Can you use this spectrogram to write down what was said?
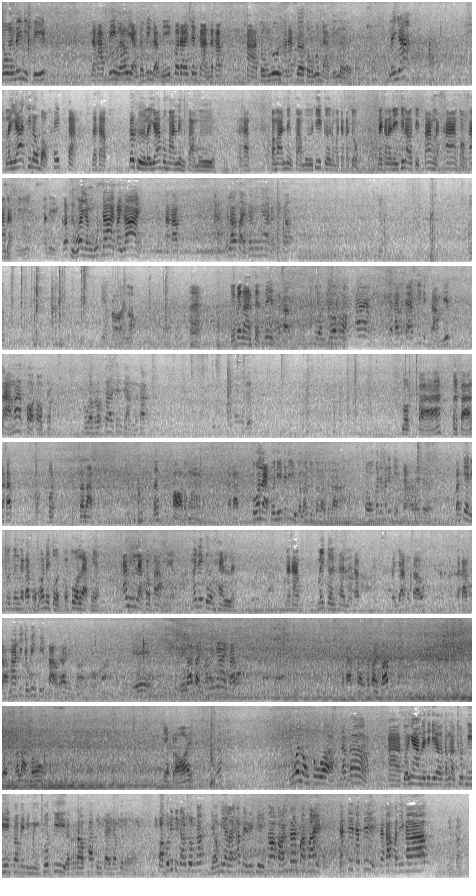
โดยไม่มีปี๊บนะครับวิ่งแล้วอยากจะวิ่งแบบนี้ก็ได้เช่นกันนะครับหาตรงรุ่นอะแดปเตอร์ตรงรุ่นแบบนี้เลย ระยะ ระยะที่เราบอกให้กะนะครับ ก็คือระยะประมาณ1ฝ่ามือนะครับ ประมาณ 1 ฝ่ามือที่เกินออกมาจากกระจก ในกรณีที่เราติดตั้งแหลกข้างกล่องข้างแบบนี้นั่นเองก็ถือว่ายังมุดได้ไปได้นะครับเวลาใส่ก็ง่ายๆแบบนี้ครับเรียบร้อยล็อกอ่าหรือไปนานเสร็จสิ้นนะครับ ส่วนตัวกล่องข้างนะครับแชร์23 ลิตร สามารถถอดออกจากตัวรถได้เช่นกันนะครับ ปลดฝา เปิดฝานะครับกดสลักปึ๊บถอดออกมานะครับตัวแหลกตัวนี้ก็จะอยู่กับรถอยู่ตลอดเวลาทรงก็จะไม่ได้เก็บกะอะไรเลย สังเกตอีกจุดหนึ่งนะครับ ผมว่าในส่วนของตัวแร็คเนี่ย ถ้ามีแร็คเปล่าๆเนี่ย ไม่ได้เกินแฮนด์เลยนะครับ ไม่เกินแฮนด์เลยครับระยะของเขานะครับ สามารถที่จะวิ่งปี๊บเปล่าได้เลยเย้เวลาใส่ก็ง่ายๆครับนะครับใส่เข้าไปปั๊บ กดสลักลง เรียบร้อยปึ๊บถือว่าลงตัวแล้วก็อ่าสวยงามเลยทีเดียวสำหรับชุดนี้ก็เป็นอีกหนึ่งชุดที่เราภาคภูมิใจนำเสนอขอบคุณที่ติดตามชมครับ เดี๋ยวมีอะไรอัปเดตอีกทีก็ขอให้ทุกท่านปลอดภัย safety safety นะครับสวัสดีครับ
